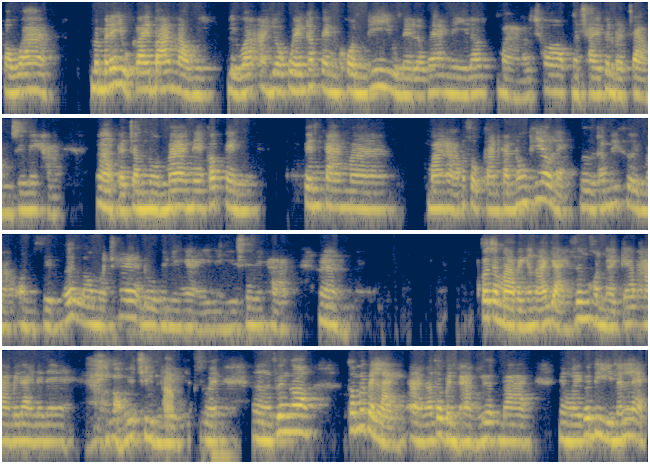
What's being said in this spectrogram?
เพราะว่ามันไม่ได้อยู่ใกล้บ้านเรานี่หรือว่าอยกเว้นถ้าเป็นคนที่อยู่ในละแวกนี้แล้วมาแล้วชอบมาใช้เป็นประจำใช่ไหมคะแต่จำนวนมากเนี่ยก็เป็นเป็นการมา มาหาประสบการณ์การท่องเที่ยวแหละเออถ้าไม่เคยมาออนเซ็นเออเรามาแช่ดูเป็นยังไงอย่างนี้ใช่ไหมคะอ่าก็จะมาเป็นคณะใหญ่ซึ่งคนไทยแก้ผ้าไม่ได้แน่ๆเราไม่ชินเลยใช่ไหมเออซึ่งก็ก็ไม่เป็นไรอ่าก็จะเป็นทางเลือกได้อย่างไรก็ดีนั่นแหละ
